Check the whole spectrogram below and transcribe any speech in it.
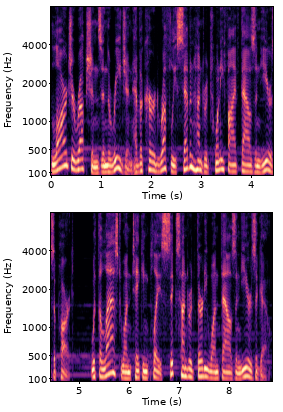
Large eruptions in the region have occurred roughly 725,000 years apart, with the last one taking place 631,000 years ago.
